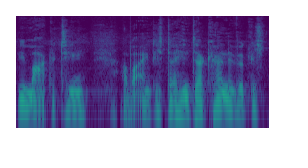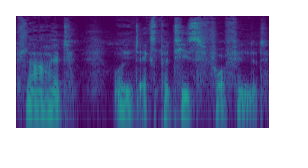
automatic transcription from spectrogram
wie Marketing, aber eigentlich dahinter keine wirklich Klarheit und Expertise vorfindet.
